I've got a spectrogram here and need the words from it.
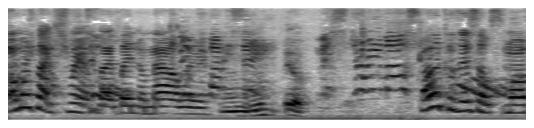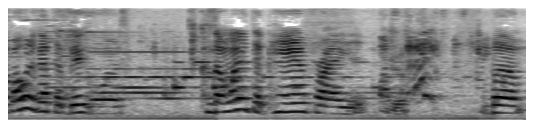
Almost like shrimp, like but in a mild way. mm-hmm, yeah. Probably because they're so small. If I would have got the big ones, because I wanted to pan fry it. yeah. But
